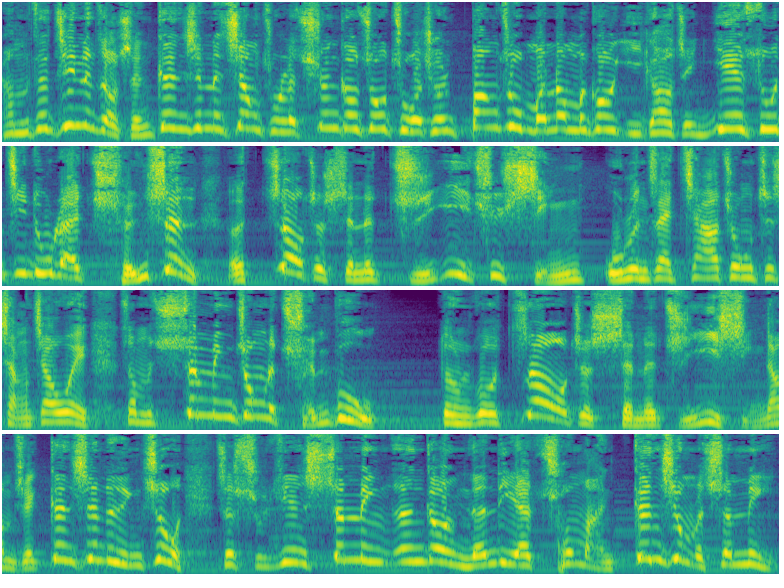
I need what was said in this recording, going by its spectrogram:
让我们在今天早晨更深的向主来宣告说：主啊，求你帮助我们，让我们能够依靠着耶稣基督来成圣，而照着神的旨意去行。无论在家中、职场、教会，在我们生命中的全部，都能够照着神的旨意行。让我们在更深的领受这属天生命恩膏与能力来充满更新我们的生命。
